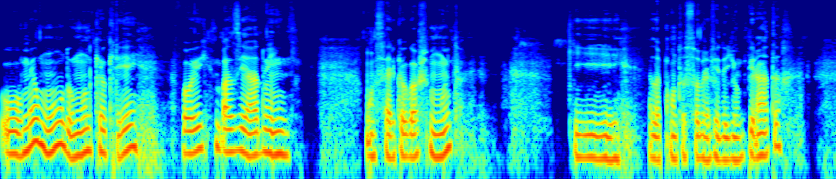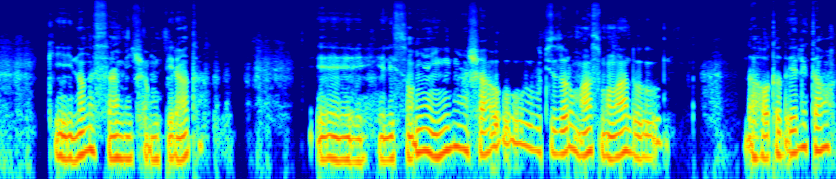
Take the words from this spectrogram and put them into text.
O meu mundo, o mundo que eu criei, foi baseado em uma série que eu gosto muito, que ela conta sobre a vida de um pirata que não necessariamente é um pirata, ele sonha em achar o tesouro máximo lá do, da rota dele e tal.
